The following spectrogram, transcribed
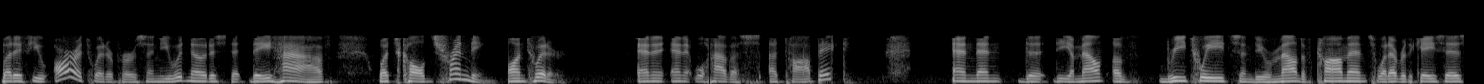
But if you are a Twitter person, you would notice that they have what's called trending on Twitter. and it, and it will have a topic, and then the the amount of retweets and the amount of comments, whatever the case is,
